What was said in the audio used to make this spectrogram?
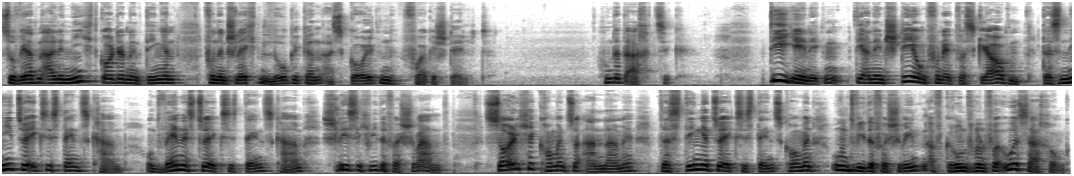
so werden alle nicht goldenen Dingen von den schlechten Logikern als golden vorgestellt. 180. Diejenigen, die an Entstehung von etwas glauben, das nie zur Existenz kam und wenn es zur Existenz kam, schließlich wieder verschwand, solche kommen zur Annahme, dass Dinge zur Existenz kommen und wieder verschwinden aufgrund von Verursachung.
